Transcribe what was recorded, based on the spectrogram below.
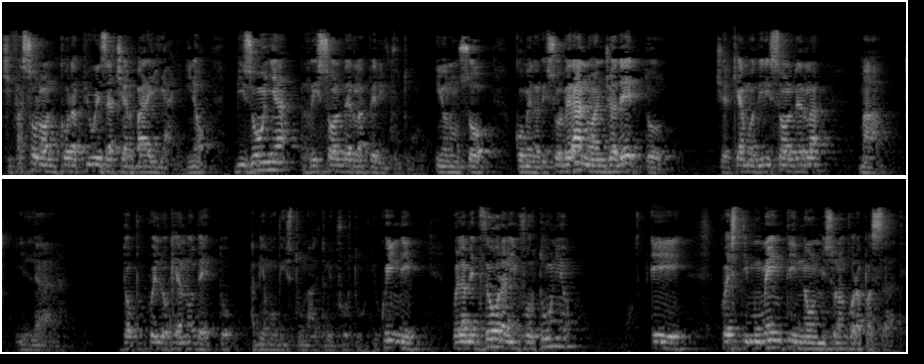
Ci fa solo ancora più esacerbare gli animi, no? Bisogna risolverla per il futuro. Io non so come la risolveranno, hanno già detto cerchiamo di risolverla, ma il, dopo quello che hanno detto abbiamo visto un altro infortunio. Quindi quella mezz'ora l'infortunio e questi momenti non mi sono ancora passati.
